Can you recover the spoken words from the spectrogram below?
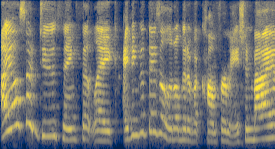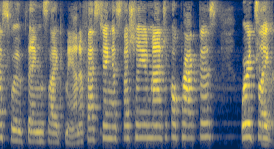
I also do think that like I think that there's a little bit of a confirmation bias with things like manifesting, especially in magical practice, where it's like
